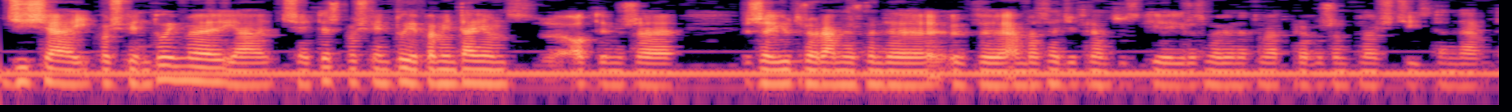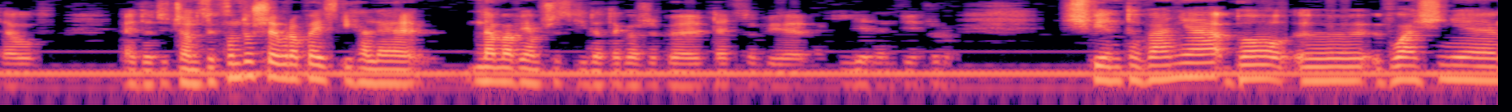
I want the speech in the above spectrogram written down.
dzisiaj poświętujmy. Ja dzisiaj też poświętuję, pamiętając o tym, że, że jutro rano już będę w ambasadzie francuskiej rozmawiał na temat praworządności i standardów e, dotyczących funduszy europejskich, ale namawiam wszystkich do tego, żeby dać sobie taki jeden wieczór świętowania, bo y, właśnie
